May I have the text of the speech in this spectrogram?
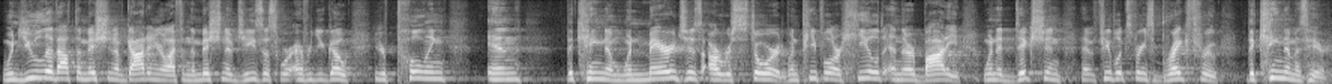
When you live out the mission of God in your life and the mission of Jesus wherever you go, you're pulling in the kingdom. When marriages are restored, when people are healed in their body, when addiction, people experience breakthrough, the kingdom is here.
